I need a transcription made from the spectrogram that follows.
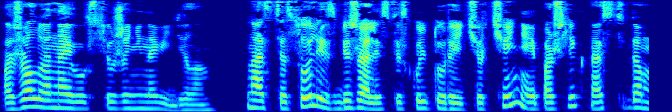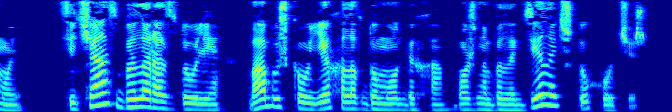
Пожалуй, она его все же ненавидела. Настя с Олей сбежали с физкультуры и черчения и пошли к Насте домой. Сейчас было раздолье. Бабушка уехала в дом отдыха. Можно было делать, что хочешь.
